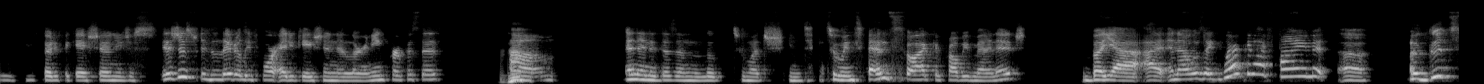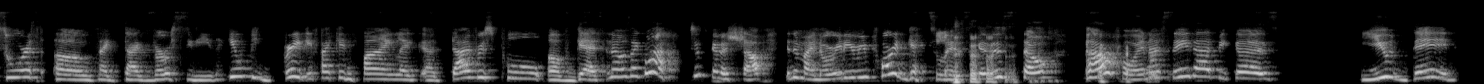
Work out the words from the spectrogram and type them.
okay. certification. You just it's just it's literally for education and learning purposes. Mm-hmm. Um, and then it doesn't look too much in, too intense, so I could probably manage. But yeah, I and I was like, where can I find uh, a good source of like diversity. Like it would be great if I can find like a diverse pool of guests. And I was like, wow, I'm just gonna shop in the minority report guest list because it's so powerful. And I say that because you did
